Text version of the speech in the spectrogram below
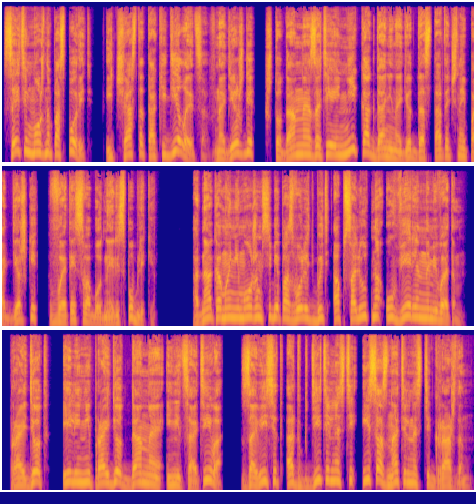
С этим можно поспорить, и часто так и делается, в надежде, что данная затея никогда не найдет достаточной поддержки в этой свободной республике. Однако мы не можем себе позволить быть абсолютно уверенными в этом. Пройдет или не пройдет данная инициатива, зависит от бдительности и сознательности граждан.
